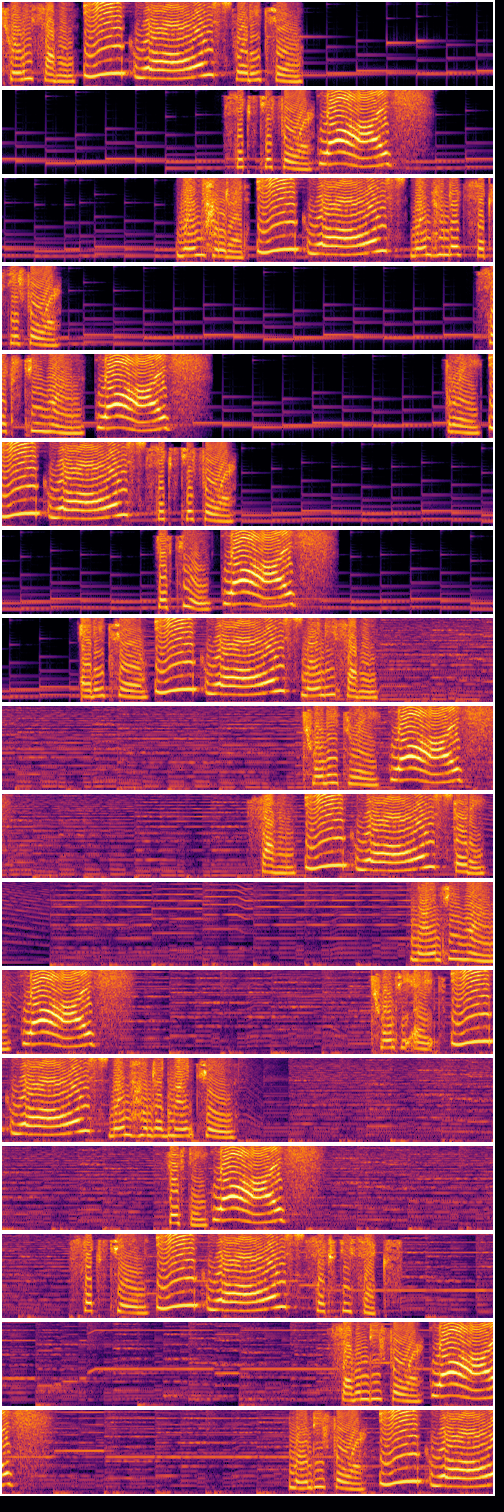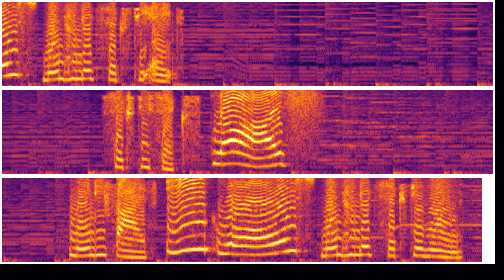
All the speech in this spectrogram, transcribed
27 equals 42 64 plus 100 equals 164 61 plus 3 equals 64 15 plus 82 equals 97 23 plus. 7 equals 30 91 plus. 28 equals 119 50 plus 16 equals 66 74 plus 94 equals 168 66 plus 95 equals 161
